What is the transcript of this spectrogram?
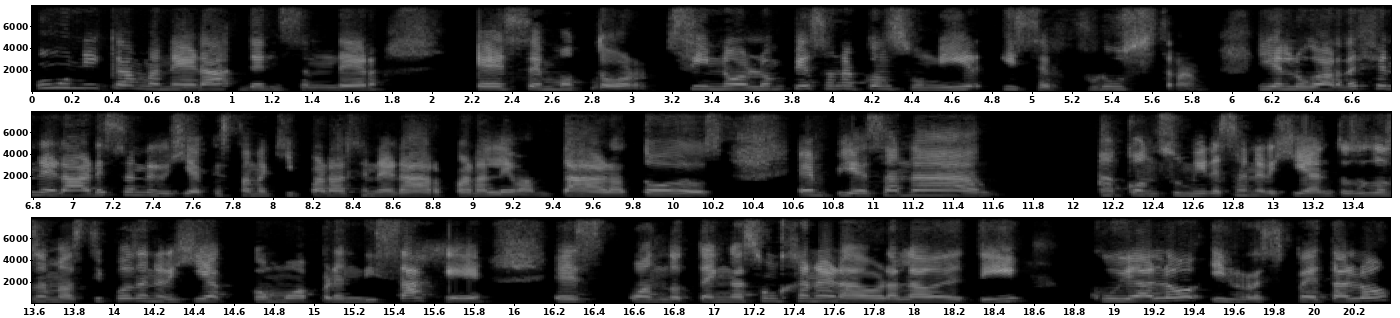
única manera de encender ese motor. Si no, lo empiezan a consumir y se frustran. Y en lugar de generar esa energía que están aquí para generar, para levantar a todos, empiezan a a consumir esa energía. Entonces los demás tipos de energía como aprendizaje es cuando tengas un generador al lado de ti, cuídalo y respétalo,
